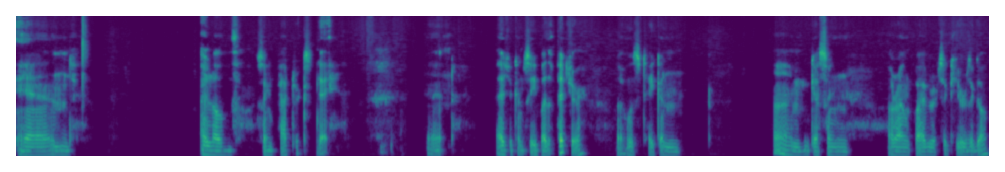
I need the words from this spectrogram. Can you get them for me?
And I love St. Patrick's Day. And as you can see by the picture that was taken, I'm guessing around five or six years ago,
